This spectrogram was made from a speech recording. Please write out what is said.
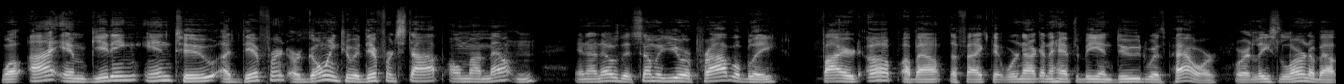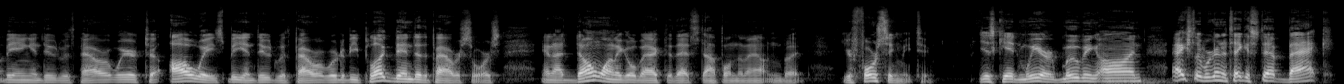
Well, I am getting into a different or going to a different stop on my mountain. And I know that some of you are probably fired up about the fact that we're not going to have to be endued with power, or at least learn about being endued with power. We're to always be endued with power. We're to be plugged into the power source. And I don't want to go back to that stop on the mountain, but you're forcing me to. Just kidding. We are moving on. Actually, we're going to take a step back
